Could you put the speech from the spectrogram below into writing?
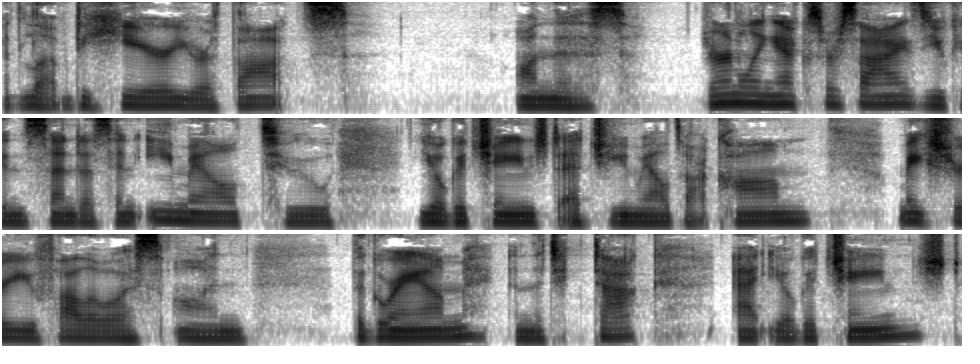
I'd love to hear your thoughts on this journaling exercise. You can send us an email to yogachanged at gmail.com. Make sure you follow us on the gram and the TikTok at Yoga Changed.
